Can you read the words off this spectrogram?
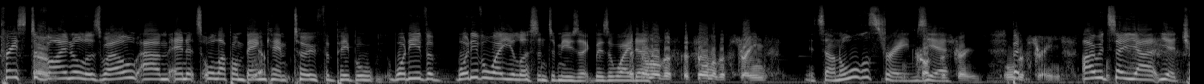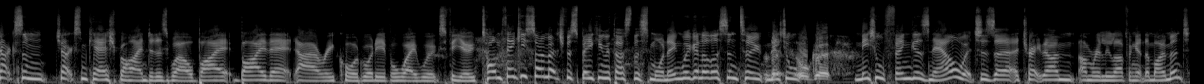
press to Um, vinyl as well, um, and it's all up on Bandcamp too for people. Whatever whatever way you listen to music, there's a way It's on to. all the it's on all the streams, It's on all the streams. across Yeah, the streams, all But- the streams. I would say yeah, yeah. Chuck some chuck some cash behind it as well. Buy buy that uh, record, whatever way works for you. Thom, thank you so much for speaking with us this morning. We're going to listen to That's metal. Metal Fingers now, which is a, a track that I'm, I'm really loving at the moment.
